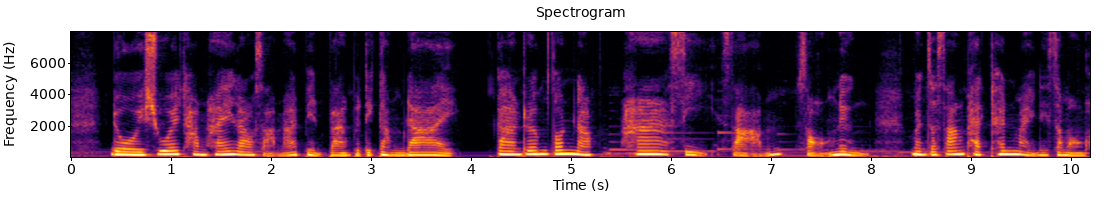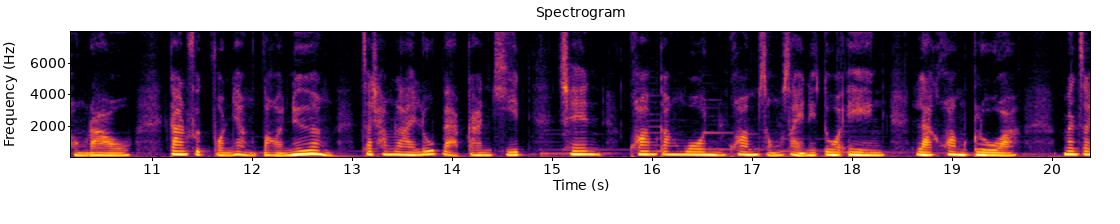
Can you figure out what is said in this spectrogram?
ำโดยช่วยทำให้เราสามารถเปลี่ยนแปลงพฤติกรรมได้ การเริ่มต้นนับ 5 4 3 2 1 มันจะสร้าง pattern ใหม่ในสมองของเรา การฝึกฝนอย่างต่อเนื่อง จะทำลายรูปแบบการคิด เช่น ความกังวล ความสงสัยในตัวเอง และความกลัว มันจะ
